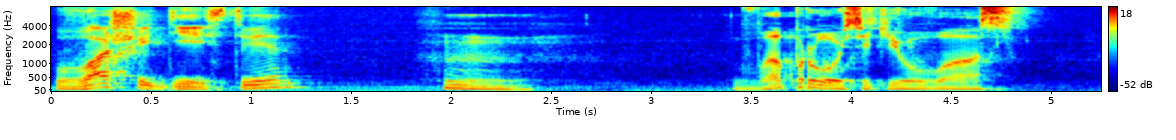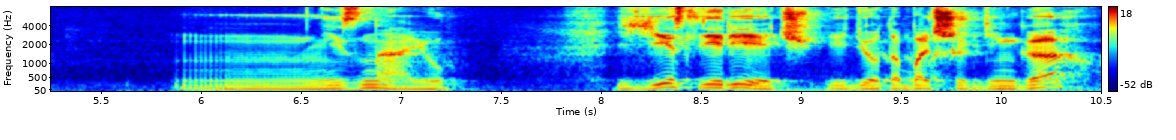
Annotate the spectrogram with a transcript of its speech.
Ваши действия? Хм, вопросики у вас. Не знаю. Если речь идет о больших деньгах,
